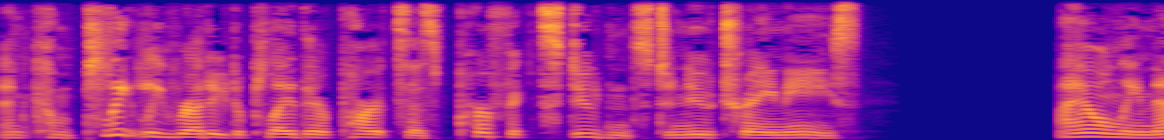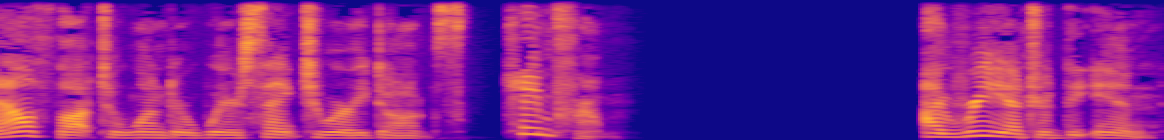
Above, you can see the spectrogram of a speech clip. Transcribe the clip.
and completely ready to play their parts as perfect students to new trainees. I only now thought to wonder where sanctuary dogs came from. I re entered the inn.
